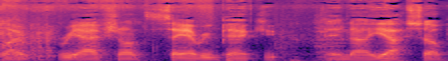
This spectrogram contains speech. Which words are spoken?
live reaction. I'll say every pick. And uh, yeah, so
